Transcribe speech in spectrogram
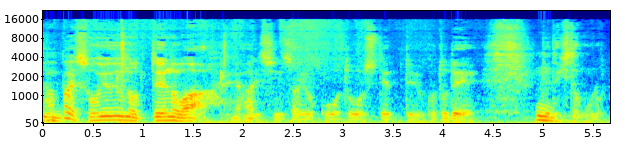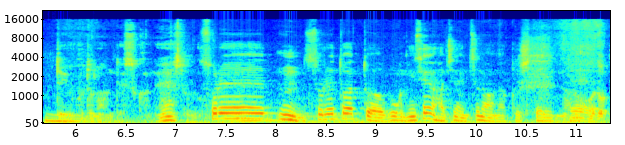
やっぱりそういうのっていうのはやはり震災をこう通してっていうことでうん。出てきたものっていうことなんですかね。それうんそれとあとは僕2008年に妻を亡くしてるんでなるほど。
